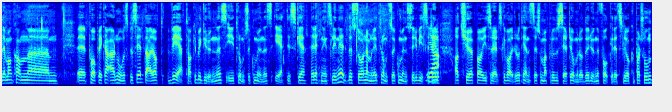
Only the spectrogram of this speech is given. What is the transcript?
Det man kan eh, påpeke er noe spesielt, er at vedtaket begrunnes i Tromsø kommunes etiske retningslinjer. Det står nemlig Tromsø kommunestyre viser ja. til at kjøp av israelske varer og tjenester som er er produsert i områder under folkerettslig okkupasjon,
